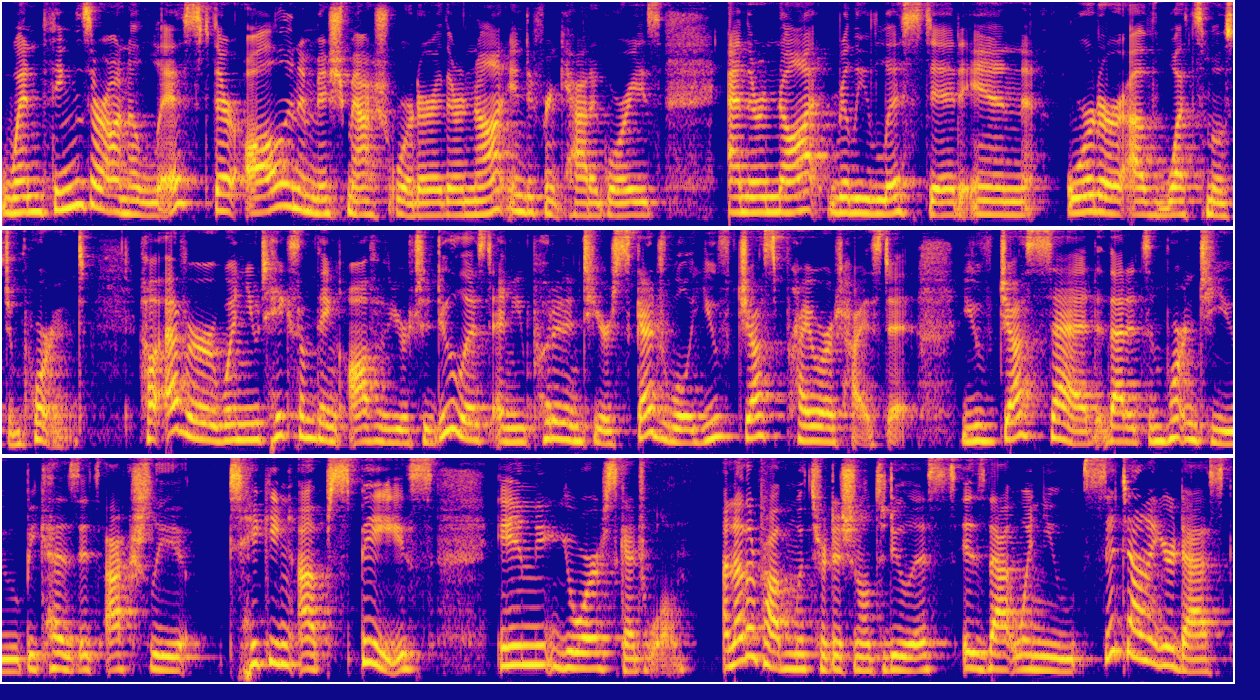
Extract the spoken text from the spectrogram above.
When things are on a list, they're all in a mishmash order, they're not in different categories, and they're not really listed in order of what's most important. However, when you take something off of your to do list and you put it into your schedule, you've just prioritized it. You've just said that it's important to you because it's actually taking up space in your schedule. Another problem with traditional to do lists is that when you sit down at your desk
